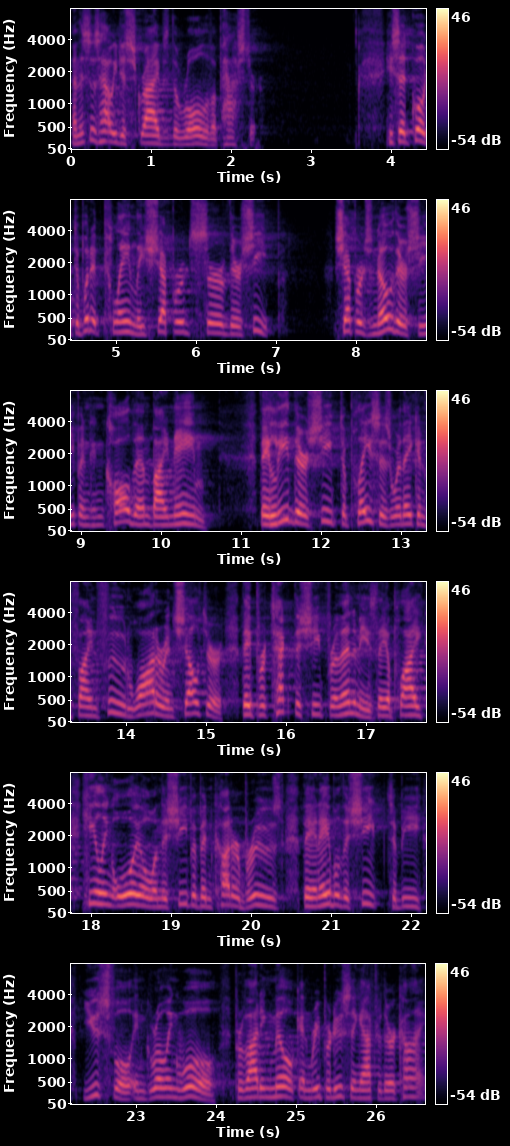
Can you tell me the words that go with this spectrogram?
And this is how he describes the role of a pastor. He said, quote, to put it plainly, shepherds serve their sheep. Shepherds know their sheep and can call them by name. They lead their sheep to places where they can find food, water, and shelter. They protect the sheep from enemies. They apply healing oil when the sheep have been cut or bruised. They enable the sheep to be useful in growing wool, providing milk, and reproducing after their kind.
